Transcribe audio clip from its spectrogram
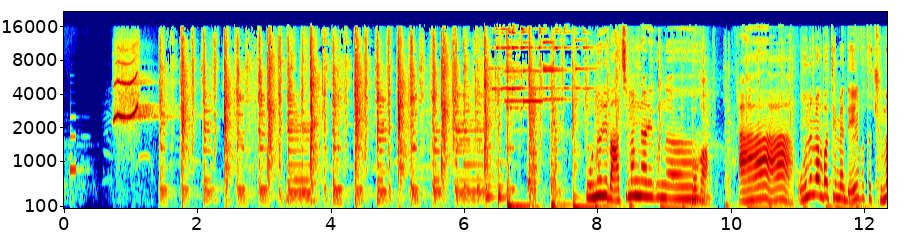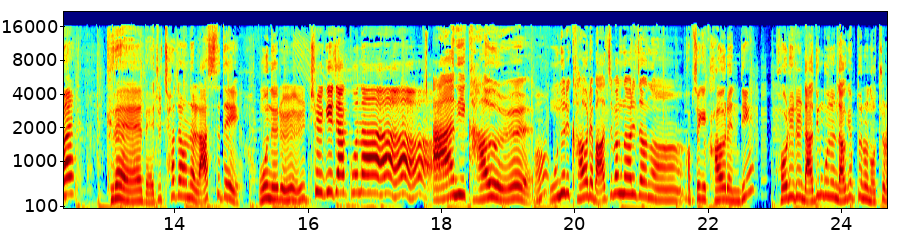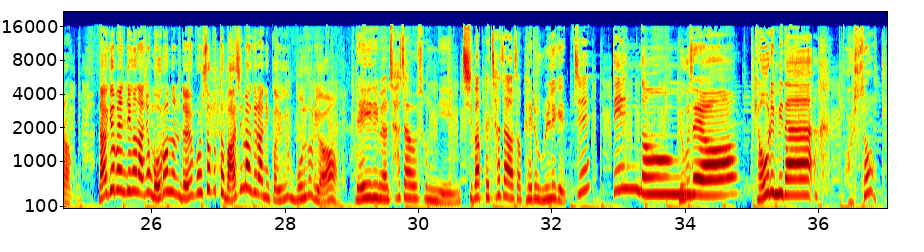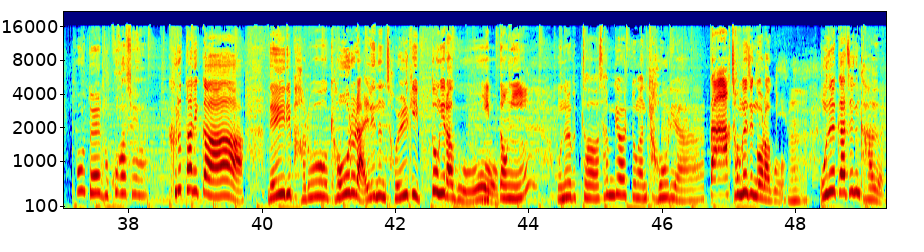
오늘이 마지막 날이구나. 뭐가? 아, 아, 오늘만 버티면 내일부터 주말? 그래, 매주 찾아오는 라스데이. 오늘을 즐기자꾸나. 아니, 가을. 어? 오늘이 가을의 마지막 날이잖아. 갑자기 가을 엔딩? 거리를 나뒹구는 낙엽들은 어쩌라고. 낙엽 엔딩은 아직 멀었는데 벌써부터 마지막이라니까. 이게 뭔 소리야. 내일이면 찾아올 손님. 집 앞에 찾아와서 벨을 울리겠지? 띵동. 누구세요? 겨울입니다. 벌써? 어, 네, 놓고 가세요. 그렇다니까. 내일이 바로 겨울을 알리는 절기 입동이라고. 입동이? 오늘부터 3개월 동안 겨울이야. 딱 정해진 거라고. 음. 오늘까지는 가을.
